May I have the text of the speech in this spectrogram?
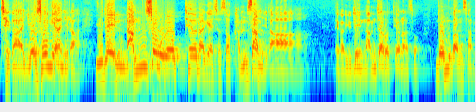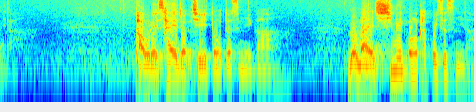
제가 여성이 아니라 유대인 남성으로 태어나게 하셔서 감사합니다. 내가 유대인 남자로 태어나서 너무 감사합니다. 바울의 사회적 지위 또 어떻습니까? 로마의 시민권을 갖고 있었습니다.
